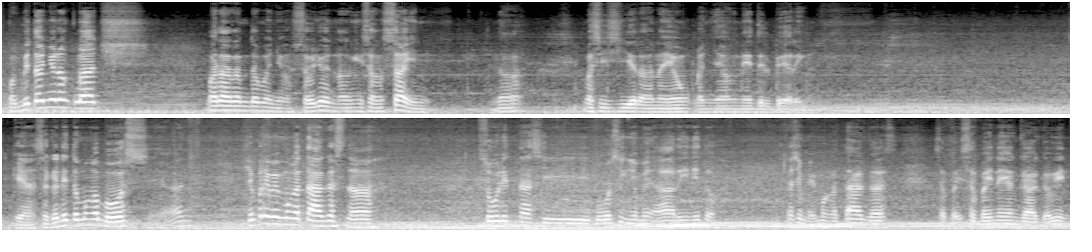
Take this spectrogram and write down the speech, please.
Uh, pag bitaw nyo ng clutch, mararamdaman nyo. So, yun ang isang sign na masisira na yung kanyang needle bearing. Kaya sa ganito mga boss, ayan, syempre may mga tagas na sulit na si bossing yung may-ari nito. Kasi may mga tagas, sabay-sabay na yung gagawin.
